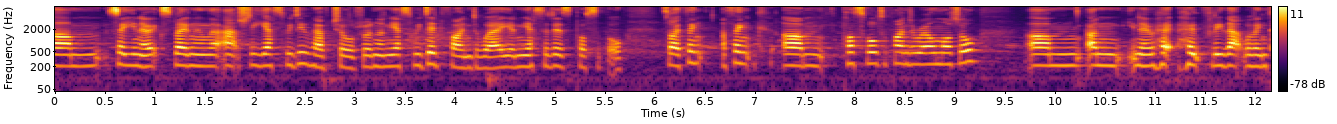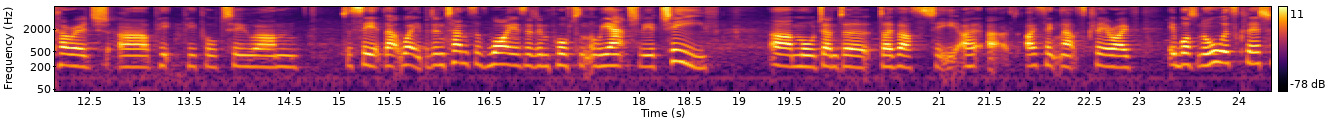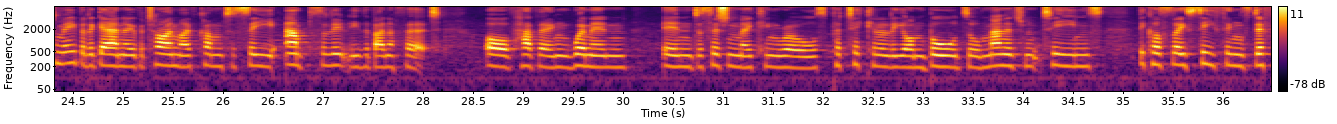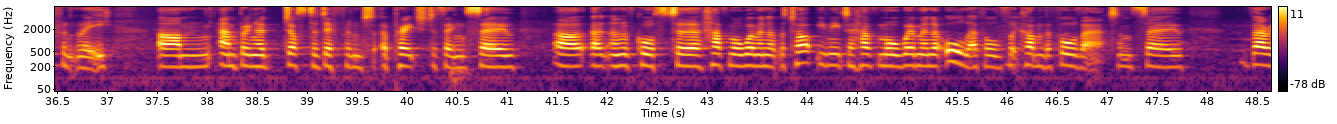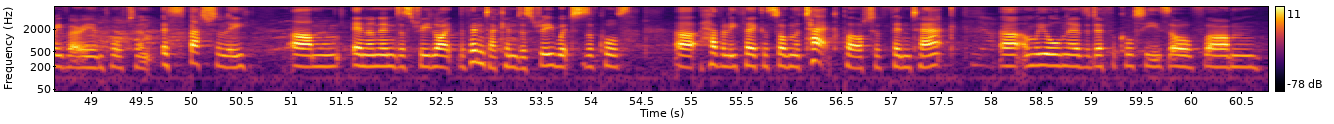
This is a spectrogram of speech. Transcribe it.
Um, so, you know, explaining that actually, yes, we do have children, and yes, we did find a way, and yes, it is possible. So I think, I think um, possible to find a role model, um, and, you know, ho- hopefully that will encourage uh, pe- people to, um, to see it that way. But in terms of why is it important that we actually achieve uh, more gender diversity, I, I, I think that's clear. I've, it wasn't always clear to me, but again, over time, I've come to see absolutely the benefit of having women in decision making roles, particularly on boards or management teams, because they see things differently um, and bring a, just a different approach to things. So, uh, and, and of course, to have more women at the top, you need to have more women at all levels that come before that. And so, very, very important, especially um, in an industry like the fintech industry, which is, of course, uh, heavily focused on the tech part of fintech. Uh, and we all know the difficulties of, um,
